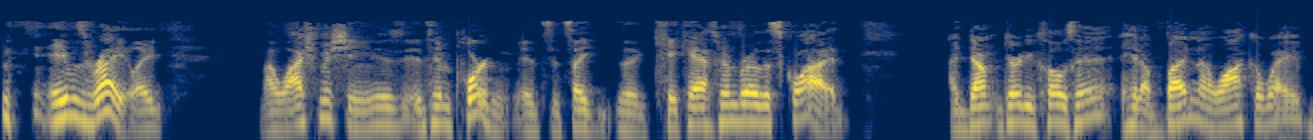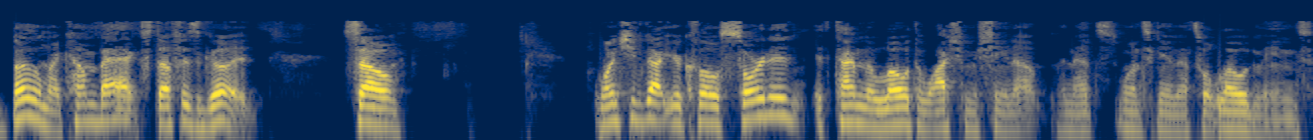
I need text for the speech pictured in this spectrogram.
he was right. Like my washing machine is, it's important. It's, it's like the kick ass member of the squad. I dump dirty clothes in it, hit a button, I walk away, boom, I come back, stuff is good. So once you've got your clothes sorted, it's time to load the washing machine up. And that's, once again, that's what load means.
